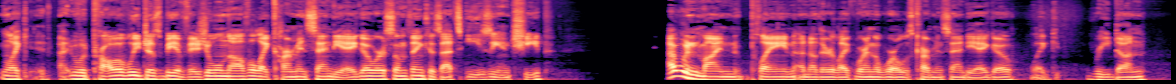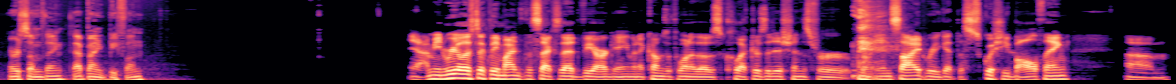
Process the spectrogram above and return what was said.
like it, it would probably just be a visual novel like Carmen Sandiego or something because that's easy and cheap. I wouldn't mind playing another like Where in the World was Carmen Sandiego like redone or something. That might be fun. Yeah, I mean, realistically, mine's the Sex Ed VR game, and it comes with one of those collector's editions for from Inside, where you get the squishy ball thing. Um,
